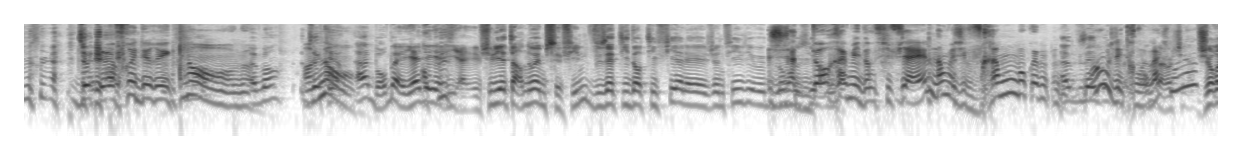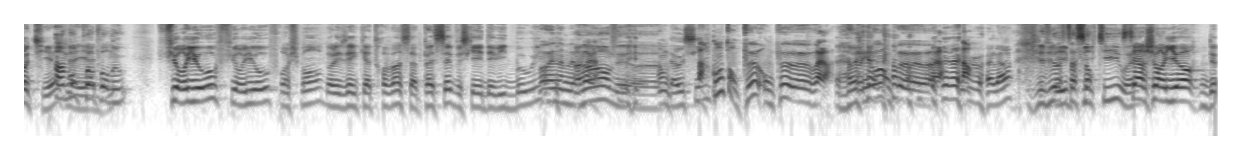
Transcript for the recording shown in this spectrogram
Joker. Frédéric, non Ah bon Oh non. Ah bon, bah, il y a En des- plus- il y a- Juliette Arnaud aime ce film. Vous êtes identifiée à la jeune fille J'adorerais m'identifier à elle. Non, mais j'ai vraiment beaucoup aimé. Ah, vous avez- non, je l'ai trouvé Bon, bah, vachement je, bien. je retire. Un bon point pour nous. Furio, Furio, franchement, dans les années 80, ça passait parce qu'il y avait David Bowie. Non, mais Ah voilà. non, mais euh, Là aussi. Par contre, on peut, on peut, euh, voilà. Frio, on peut, euh, voilà. Non. voilà. je l'ai vu à Et sa puis, sortie. Ouais. Sergent York de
